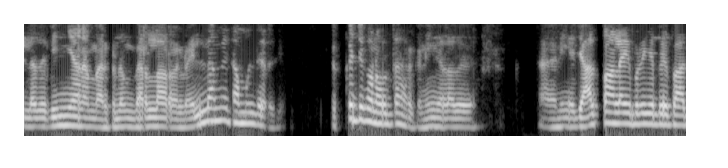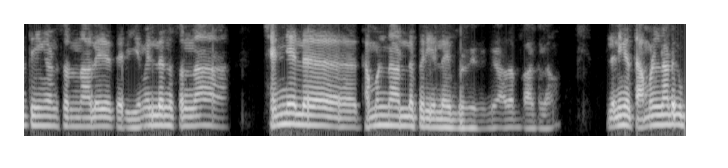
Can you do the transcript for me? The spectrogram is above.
இல்லது விஞ்ஞானமா இருக்கட்டும் வரலாறு இருக்கட்டும் எல்லாமே தமிழ்ல இருக்கு. எக்கச்சக்க தான் இருக்கு. நீங்கள் அது நீங்க ஜாழ்ப்பாண லைப்ரரியை போய் பாத்தீங்கன்னு சொன்னாலே தெரியும். இல்லைன்னு சொன்னா சென்னையில தமிழ்நாட்டில் பெரிய லைப்ரரி இருக்கு. அதை பார்க்கலாம். இல்லை நீங்க தமிழ்நாட்டுக்கு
